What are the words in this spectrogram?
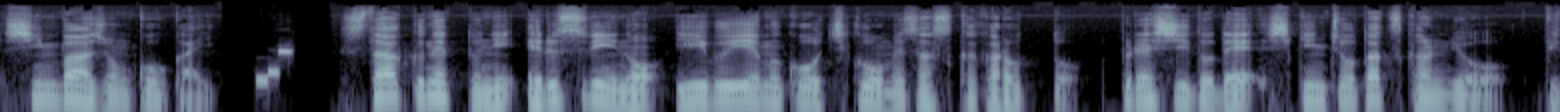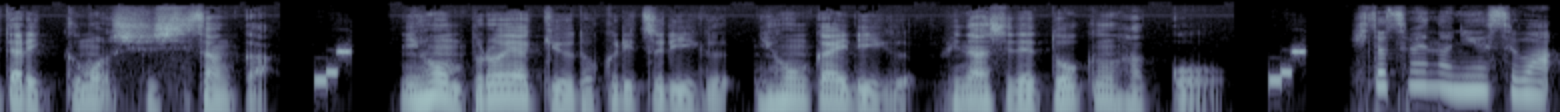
新バージョン公開、スタークネットに L3 の EVM 構築を目指すカカロット、プレシードで資金調達完了、ピタリックも出資参加、日本プロ野球独立リーグ、日本海リーグ、フィナンシェでトークン発行。一つ目のニュースは、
